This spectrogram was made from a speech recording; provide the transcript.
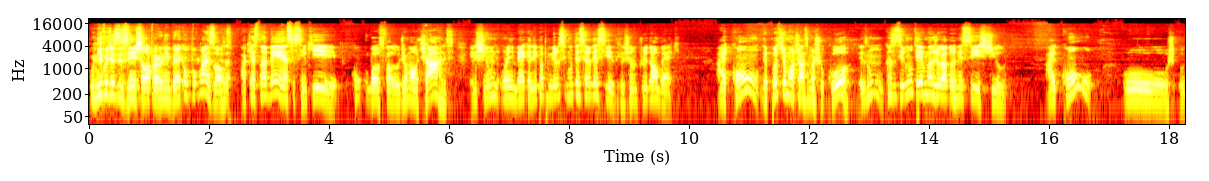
o nível de exigência lá para running back é um pouco mais alto. A questão é bem essa, assim, que, com, igual você falou, o Jamal Charles, eles tinham um running back ali para primeira, segunda, terceira descida, que eles chamam de three down back. Aí com, depois que o Jamal Charles machucou, eles não, Kansas City não teve mais jogador nesse estilo. Aí com o, o,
